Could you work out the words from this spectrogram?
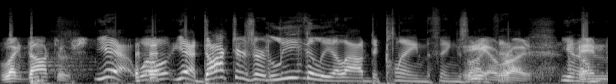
Like doctors. Yeah, well, yeah, doctors are legally allowed to claim things like Yeah, that. right. You know, And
